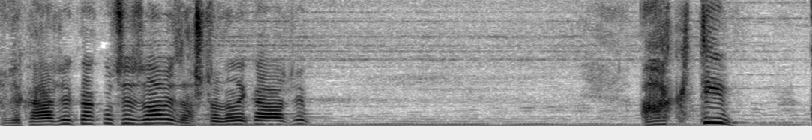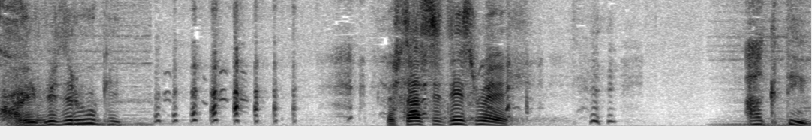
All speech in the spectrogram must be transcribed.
Ću da kažem kako se zove. Zašto da ne kažem? Aktiv. Koji bi drugi? A šta se ti smeješ? Aktiv.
